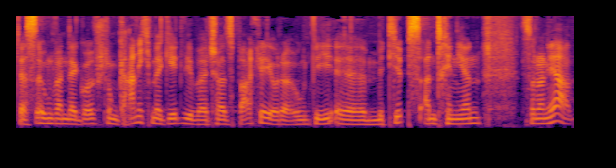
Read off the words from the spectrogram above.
dass irgendwann der Golfschwung gar nicht mehr geht, wie bei Charles Barkley oder irgendwie äh, mit Jips antrainieren, sondern ja,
